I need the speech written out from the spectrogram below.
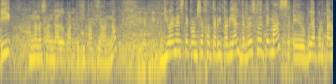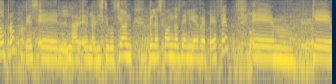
y no nos han dado participación. ¿no? Yo en este Consejo Territorial, del resto de temas, eh, voy a aportar otro, que es eh, la, distribución de los fondos del IRPF, eh, que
